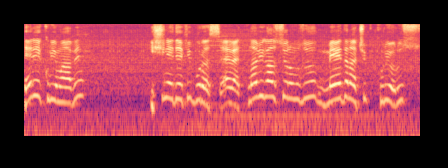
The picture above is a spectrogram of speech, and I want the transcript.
Nereye kurayım abi? İşin hedefi burası. Evet. Navigasyonumuzu M'den açıp kuruyoruz.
